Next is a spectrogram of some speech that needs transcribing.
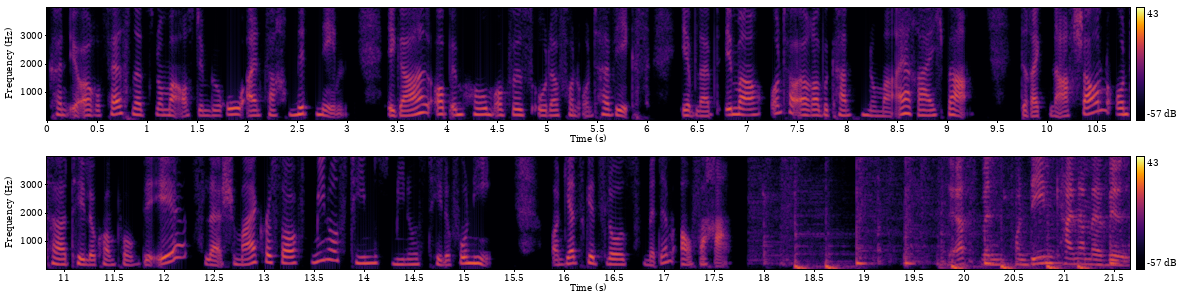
könnt ihr eure Festnetznummer aus dem Büro einfach mitnehmen. Egal ob im Homeoffice oder von unterwegs. Ihr bleibt immer unter eurer bekannten Nummer erreichbar. Direkt nachschauen unter telekom.de slash Microsoft Teams Telefonie. Und jetzt geht's los mit dem Aufwacher erst wenn von denen keiner mehr will,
